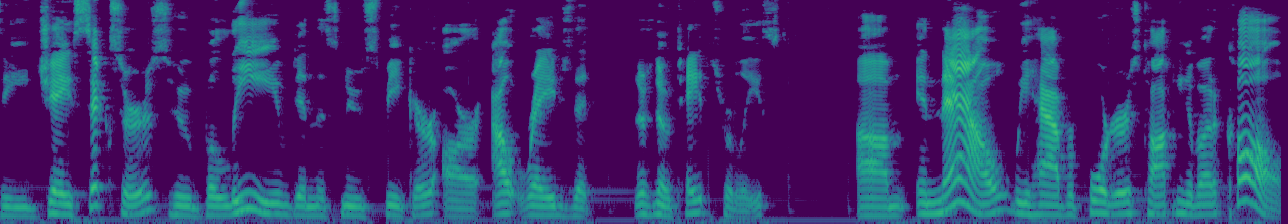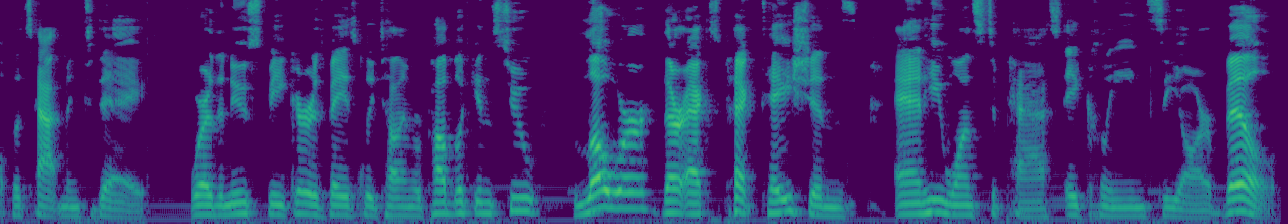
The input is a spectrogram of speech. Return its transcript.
the J6ers, who believed in this new speaker, are outraged that there's no tapes released. Um, and now we have reporters talking about a call that's happening today, where the new speaker is basically telling Republicans to lower their expectations and he wants to pass a clean CR bill.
